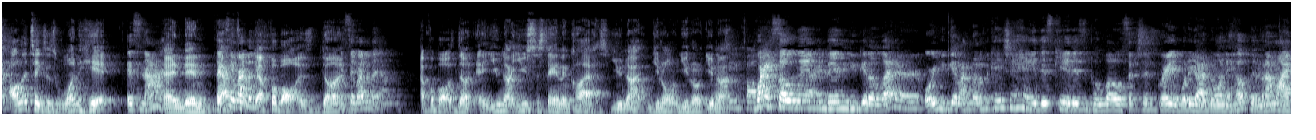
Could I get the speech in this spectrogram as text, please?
It, all it takes is one hit, it's not. and then That's that, fo- that football is done. it's irrelevant. That football is done, and you're not used to staying in class. You're not. You don't. You don't. You're Once not. you Right, so when right. then you get a letter or you get like notification, hey, this kid is below such and such grade. What are y'all doing to help him? And I'm like,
